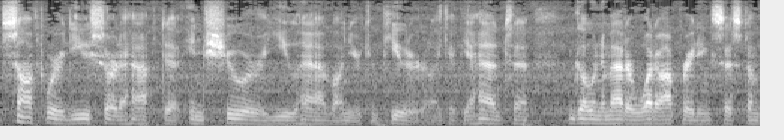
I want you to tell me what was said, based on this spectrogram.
software do you sort of have to ensure you have on your computer? Like if you had to go no matter what operating system,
